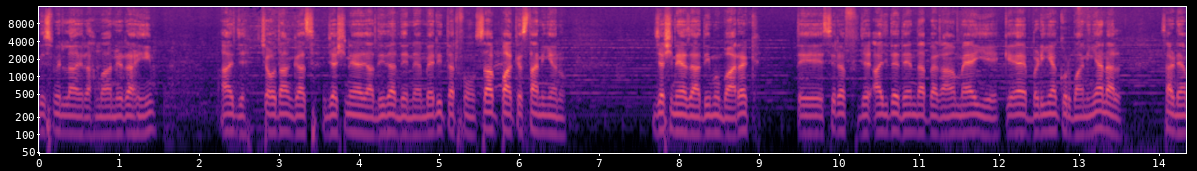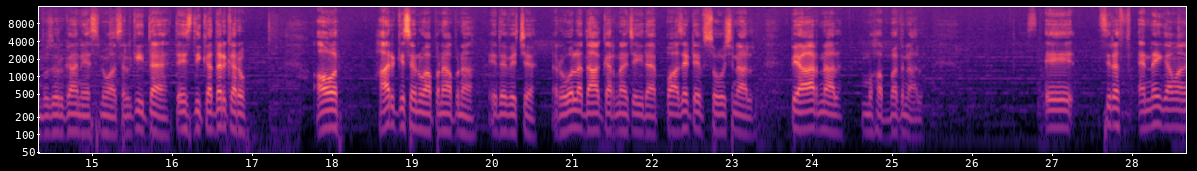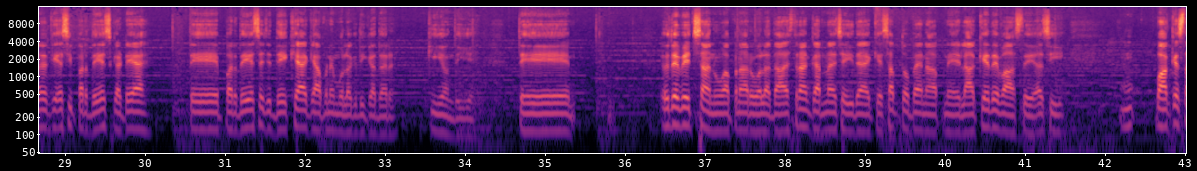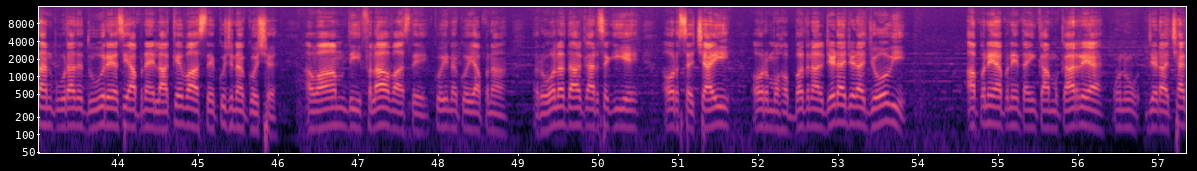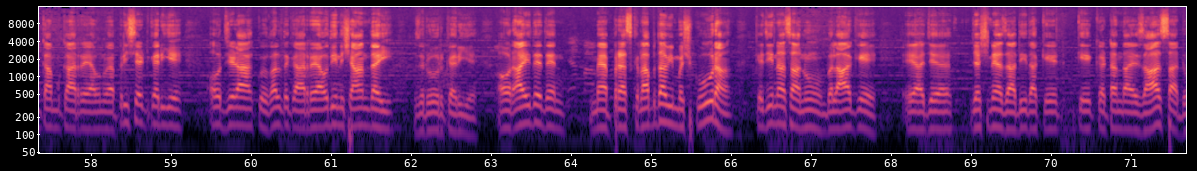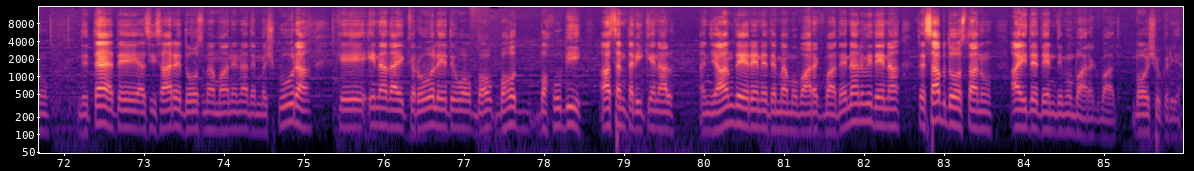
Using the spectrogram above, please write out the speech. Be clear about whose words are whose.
Speaker 1: ਬਿਸਮਿਲ੍ਲਾਹਿਰਰਹਿਮਾਨਿਰਰਹੀਮ। ਅੱਜ 14 ਅਗਸਤ ਜਸ਼ਨ ਆਜ਼ਾਦੀ ਦਾ ਦਿਨ ਹੈ। ਮੇਰੀ ਤਰਫੋਂ ਸਭ ਪਾਕਿਸਤਾਨੀਆਂ ਨੂੰ ਜਸ਼ਨ ਆਜ਼ਾਦੀ ਮੁਬਾਰਕ। ਤੇ ਸਿਰਫ ਜ- ਅੱਜ ਦੇ ਦਿਨ ਦਾ ਪੈਗਾਮ ਇਹ ਹੀ ਹੈ ਕਿ ਇਹ ਬੜੀਆਂ ਕੁਰਬਾਨੀਆਂ ਨਾਲ ਸਾਡਿਆਂ ਬਜ਼ੁਰਗਾਂ ਨੇ ਇਸ ਨੂੰ ਹਾਸਲ ਕੀਤਾ ਹੈ। ਤੇ ਇਸ ਦੀ ਕਦਰ ਕਰੋ। ਔਰ ਹਰ ਕਿਸੇ ਨੂੰ ਆਪਣਾ ਆਪਣਾ ਇਹਦੇ ਵਿੱਚ ਰੋਲ ਅਦਾ ਕਰਨਾ ਚਾਹੀਦਾ ਹੈ, ਪੋਜ਼ਿਟਿਵ ਸੋਚ ਨਾਲ, ਪਿਆਰ ਨਾਲ, ਮੁਹੱਬਤ ਨਾਲ। ਇਹ ਸਿਰਫ ਇੰਨਾ ਹੀ ਕਹਾਂਗਾ ਕਿ ਅਸੀਂ ਪਰਦੇਸ ਕਟਿਆ ਹੈ ਤੇ ਪਰਦੇਸ ਵਿੱਚ ਦੇਖਿਆ ਕਿ ਆਪਣੇ ਮੁਲਕ ਦੀ ਕਦਰ ਕੀ ਹੁੰਦੀ ਹੈ। ਤੇ ਉਹਦੇ ਵਿੱਚ ਸਾਨੂੰ ਆਪਣਾ ਰੋਲ ਅਦਾ ਇਸ ਤਰ੍ਹਾਂ ਕਰਨਾ ਚਾਹੀਦਾ ਹੈ ਕਿ ਸਭ ਤੋਂ ਪਹਿਲਾਂ ਆਪਣੇ ਇਲਾਕੇ ਦੇ ਵਾਸਤੇ ਅਸੀਂ ਪਾਕਿਸਤਾਨ ਪੂਰਾ ਤੇ ਦੂਰ ਹੈ, ਅਸੀਂ ਆਪਣੇ ਇਲਾਕੇ ਵਾਸਤੇ ਕੁਝ ਨਾ ਕੁਝ ਆਵਾਮ ਦੀ ਫਲਾਹ ਵਾਸਤੇ ਕੋਈ ਨਾ ਕੋਈ ਆਪਣਾ ਰੋਲ ਅਦਾ ਕਰ ਸਕੀਏ ਔਰ ਸਚਾਈ ਔਰ ਮੁਹੱਬਤ ਨਾਲ ਜਿਹੜਾ ਜਿਹੜਾ ਜੋ ਵੀ ਆਪਣੇ ਆਪਣੇ ਤਾਈਂ ਕੰਮ ਕਰ ਰਿਹਾ ਉਹਨੂੰ ਜਿਹੜਾ ਅੱਛਾ ਕੰਮ ਕਰ ਰਿਹਾ, ਉਹਨੂੰ ਐਪਰੀਸ਼ੀਏਟ ਕਰੀਏ ਔਰ ਜਿਹੜਾ ਕੋਈ ਗਲਤ ਕਰ ਰਿਹਾ, ਉਹਦੀ ਨਿਸ਼ਾਨਦਾਈ ਜ਼ਰੂਰ ਕਰੀਏ। ਔਰ ਅੱਜ ਦੇ ਦਿਨ ਮੈਂ ਪ੍ਰੈਸ ਕਲੱਬ ਦਾ ਵੀ ਮਸ਼ਕੂਰ ਹਾਂ ਕਿ ਜਿਨ੍ਹਾਂ ਸਾਨੂੰ ਬੁਲਾ ਕੇ ਇਹ ਅੱਜ ਜਸ਼ਨ ਆਜ਼ਾਦੀ ਦਾ ਕੇਕ ਕੇਕ ਕੱਟਣ ਦਾ ਇਜਾਜ਼ ਸਾਨੂੰ ਦਿੱਤਾ ਹੈ ਤੇ ਅਸੀਂ ਸਾਰੇ ਦੋਸਤ ਮਹਿਮਾਨ ਇਹਨਾਂ ਦੇ ਮਸ਼ਕੂਰ ਹਾਂ ਕਿ ਇਹਨਾਂ ਦਾ ਇੱਕ ਰੋਲ ਹੈ ਤੇ ਉਹ ਬਹੁਤ ਬਹੁਤ ਬਖੂਬੀ ਆਸਨ ਤਰੀਕੇ ਨਾਲ ਅੰਜਾਮ ਦੇ ਰਹੇ ਨੇ ਤੇ ਮੈਂ ਮੁਬਾਰਕਬਾਦ ਇਹਨਾਂ ਨੂੰ ਵੀ ਦੇਣਾ ਤੇ ਸਭ ਦੋਸਤਾਂ ਨੂੰ ਅੱਜ ਦੇ ਦਿਨ ਦੀ ਮੁਬਾਰਕਬਾਦ। ਬਹੁਤ ਸ਼ੁਕਰੀਆ।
